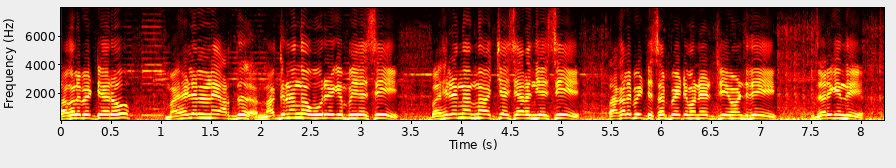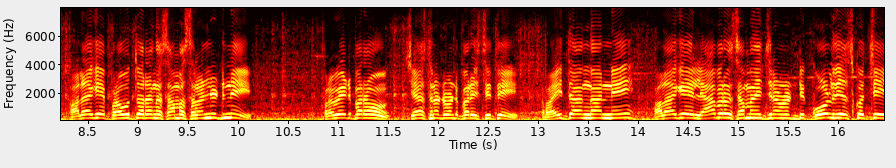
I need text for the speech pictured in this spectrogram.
తగలబెట్టారు. మహిళల్ని అర్ధ నగ్నంగా ఊరేగింపజేసి బహిరంగంగా అత్యాచారం చేసి తగలబెట్టి చంపేయటం అనేటువంటిది జరిగింది. అలాగే ప్రభుత్వ రంగ సంస్థలన్నింటినీ ప్రైవేట్ పరం చేస్తున్నటువంటి పరిస్థితి. రైతాంగాన్ని అలాగే లేబర్కి సంబంధించినటువంటి కోళ్ళు తీసుకొచ్చి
